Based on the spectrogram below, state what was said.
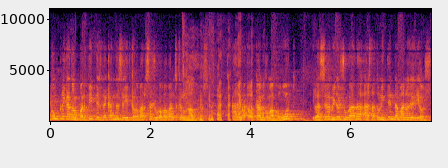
complicat el partit des de que han decidit que el Barça jugava abans que nosaltres. Ha arribat al camp com ha pogut i la seva millor jugada ha estat un intent de mano de Dios.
